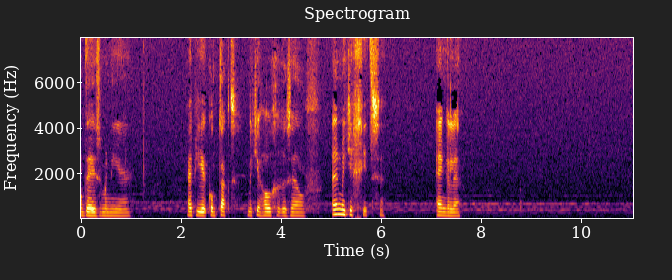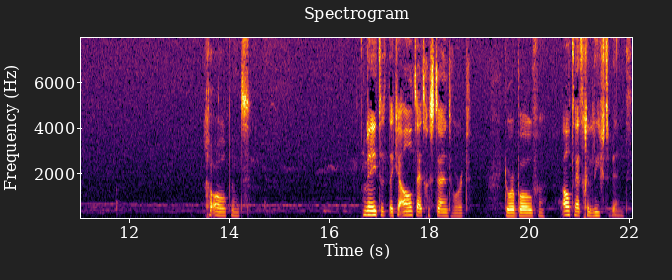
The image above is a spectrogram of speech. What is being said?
Op deze manier heb je je contact met je hogere zelf en met je gidsen, engelen. Geopend. Weet dat je altijd gesteund wordt door boven, altijd geliefd bent.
